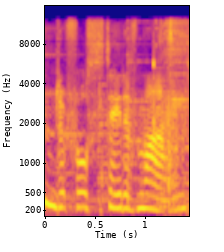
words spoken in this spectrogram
wonderful state of mind.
